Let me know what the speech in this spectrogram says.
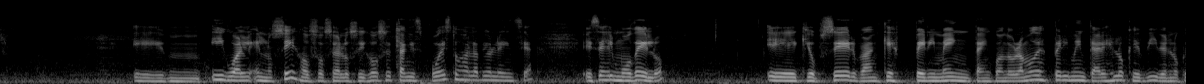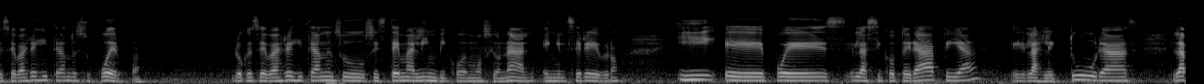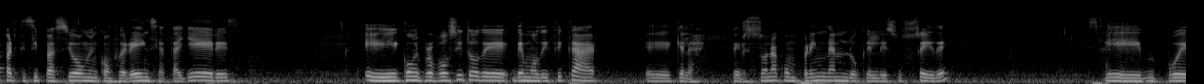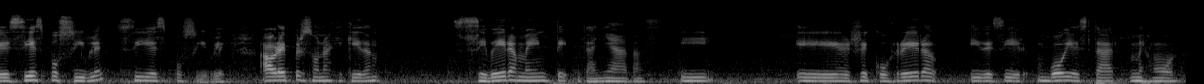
igual en los hijos, o sea, los hijos están expuestos a la violencia, ese es el modelo eh, que observan, que experimentan. Y cuando hablamos de experimentar es lo que viven, lo que se va registrando en su cuerpo, lo que se va registrando en su sistema límbico emocional, en el cerebro. Y eh, pues la psicoterapia, eh, las lecturas, la participación en conferencias, talleres, con el propósito de, de modificar, que las personas comprendan lo que les sucede eh, pues sí es posible, sí es posible. Ahora hay personas que quedan severamente dañadas y eh, recorrer y decir voy a estar mejor,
